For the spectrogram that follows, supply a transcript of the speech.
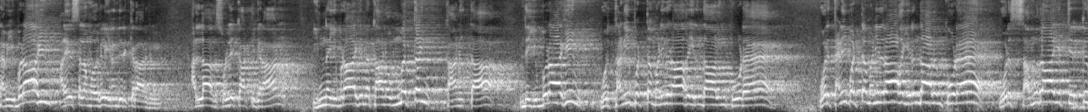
நபி இப்ராஹிம் அலேசல்லம் அவர்கள் இருந்திருக்கிறார்கள். அல்லாஹ் சொல்லி காட்டுகிறான் இன்ன இப்ராஹிமுக்கான உம்மத்தன் காணித்தா. இந்த இப்ராஹிம் ஒரு தனிப்பட்ட மனிதராக இருந்தாலும் கூட ஒரு தனிப்பட்ட மனிதராக இருந்தாலும் கூட ஒரு சமுதாயத்திற்கு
